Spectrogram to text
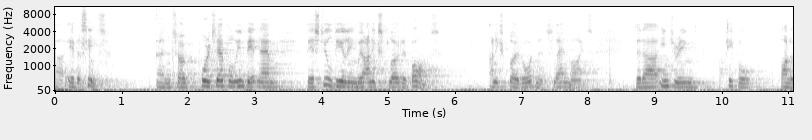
uh, ever since. And so, for example, in Vietnam, they're still dealing with unexploded bombs, unexploded ordnance, landmines, that are injuring people on a,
